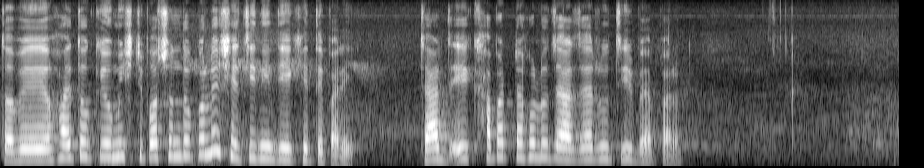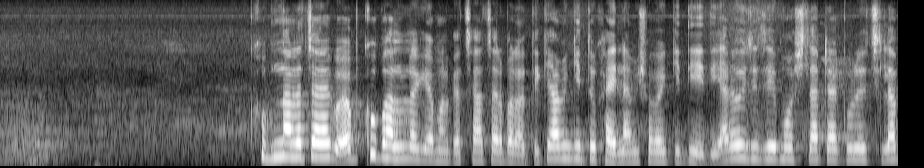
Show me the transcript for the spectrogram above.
তবে হয়তো কেউ মিষ্টি পছন্দ করলে সে চিনি দিয়ে খেতে পারে। যার, এই খাবারটা হলো যার যার রুচির ব্যাপার। খুব নাড়াচাড়া, খুব ভালো লাগে আমার কাছে আচার বানাতে। কি আমি কিন্তু খাই না, আমি সবাইকে দিয়ে দিই। আর ওই যে যে মশলাটা করেছিলাম,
